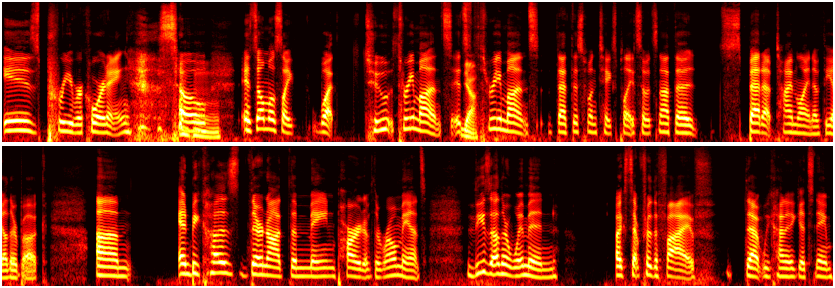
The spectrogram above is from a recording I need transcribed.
is pre-recording, so it's almost like what two, three months. It's Yeah. three months that this one takes place, so it's not the sped up timeline of the other book. Um, and because they're not the main part of the romance, these other women, except for the five that we kind of get to name,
